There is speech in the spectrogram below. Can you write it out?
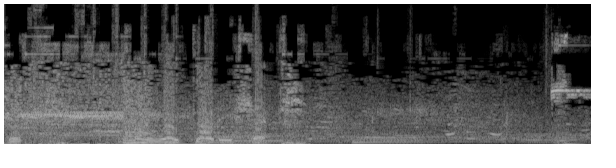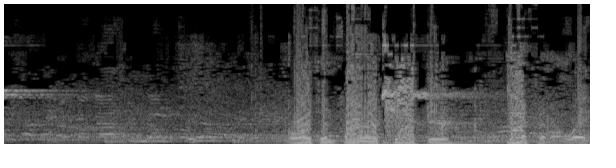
36, Conway 36. Fourth and final chapter, definitely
